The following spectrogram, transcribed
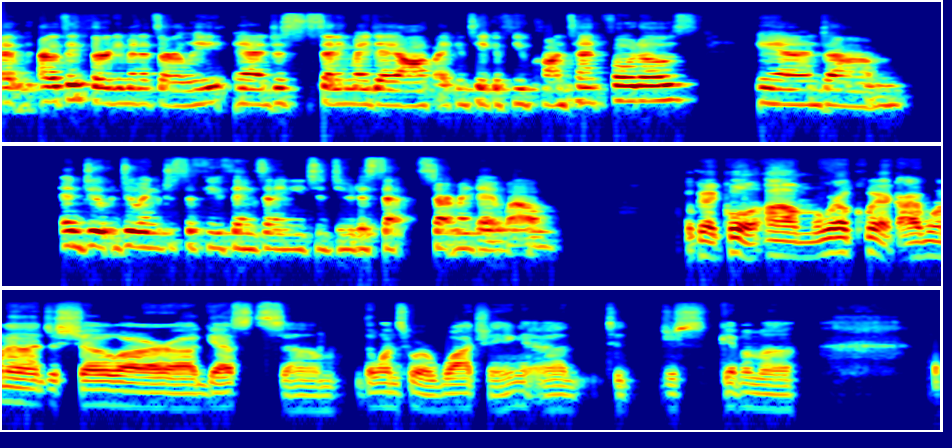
I would say 30 minutes early and just setting my day off. I can take a few content photos and um and do doing just a few things that I need to do to set start my day well. Okay, cool. Um, real quick, I want to just show our uh, guests, um, the ones who are watching, uh, to just give them a, a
